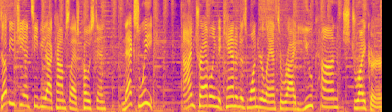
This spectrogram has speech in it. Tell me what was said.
WGNTV.com slash Coastin. Next week, I'm traveling to Canada's Wonderland to ride Yukon Striker,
